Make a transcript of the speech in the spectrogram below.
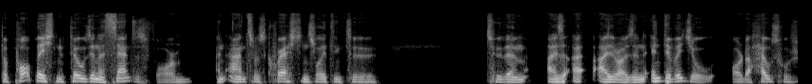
the population fills in a census form and answers questions relating to to them as either as an individual or the household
